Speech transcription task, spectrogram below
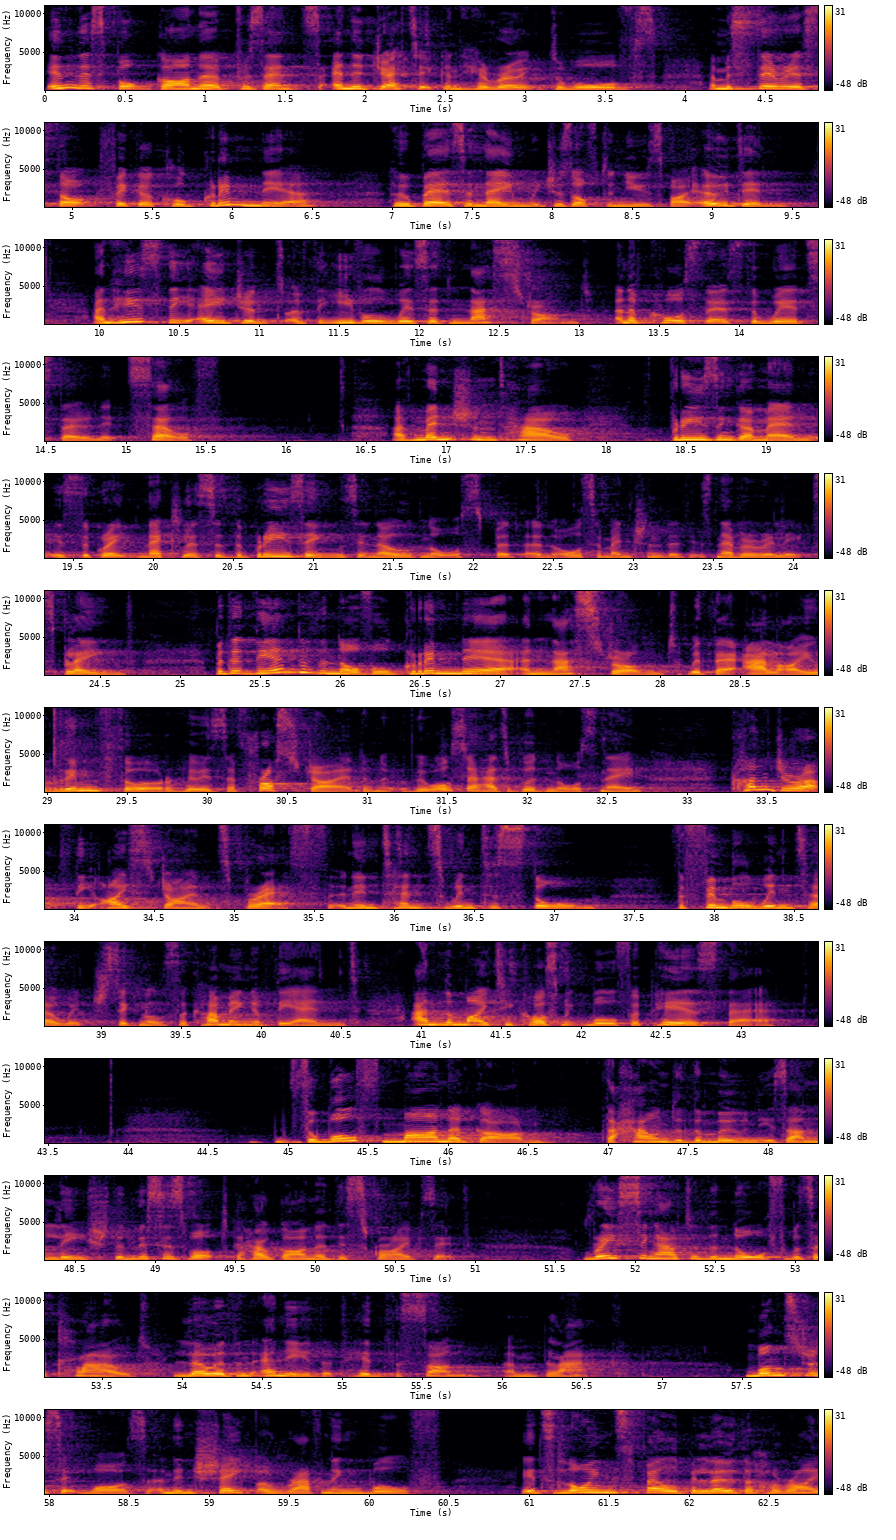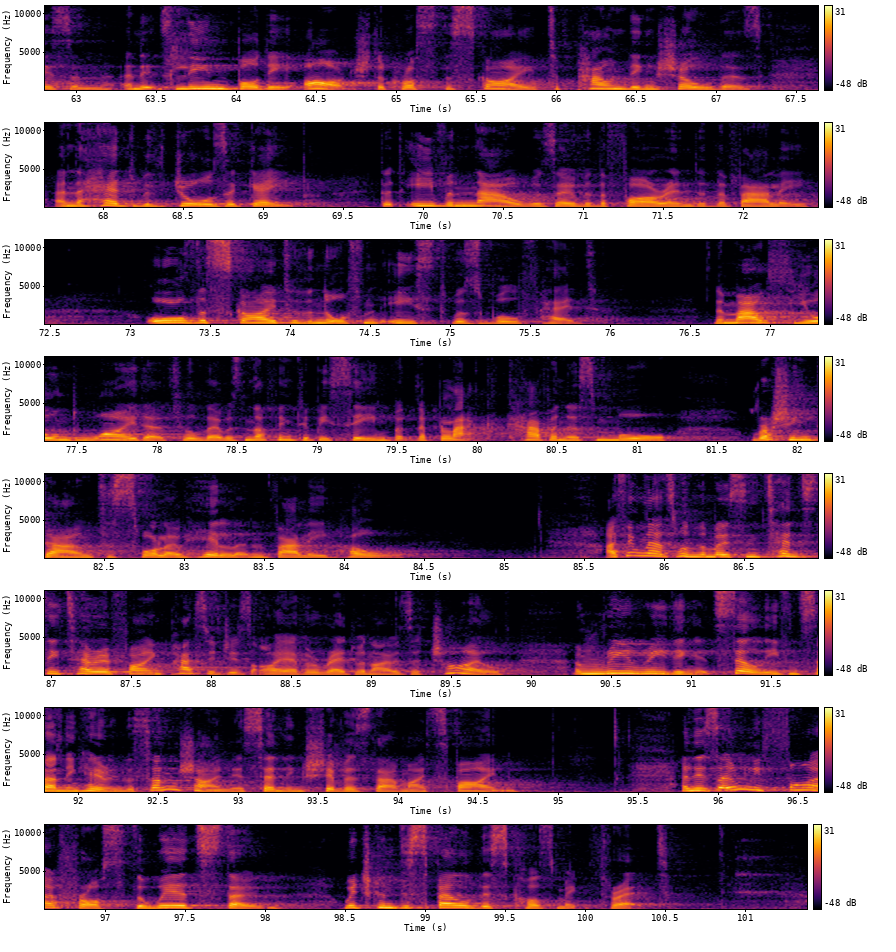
In this book, Garner presents energetic and heroic dwarves, a mysterious dark figure called Grimnir, who bears a name which is often used by Odin. And he's the agent of the evil wizard Nastrond. And of course, there's the Weirdstone itself. I've mentioned how Brisingamen is the great necklace of the Brisings in Old Norse, but and also mentioned that it's never really explained. But at the end of the novel, Grimnir and Nastrond, with their ally Rimthur, who is a frost giant and who also has a good Norse name, conjure up the ice giant's breath, an intense winter storm, the Fimbul winter, which signals the coming of the end, and the mighty cosmic wolf appears there. The wolf Managarm the hound of the moon is unleashed, and this is what how Garner describes it. Racing out of the north was a cloud, lower than any that hid the sun, and black. Monstrous it was, and in shape a ravening wolf. Its loins fell below the horizon, and its lean body arched across the sky to pounding shoulders, and a head with jaws agape that even now was over the far end of the valley. All the sky to the north and east was wolf head, the mouth yawned wider till there was nothing to be seen but the black cavernous maw rushing down to swallow hill and valley whole. I think that's one of the most intensely terrifying passages I ever read when I was a child, and rereading it still, even standing here in the sunshine, is sending shivers down my spine. And it's only Firefrost, the weird stone, which can dispel this cosmic threat.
